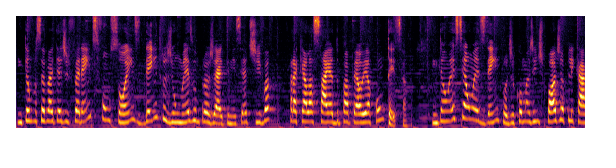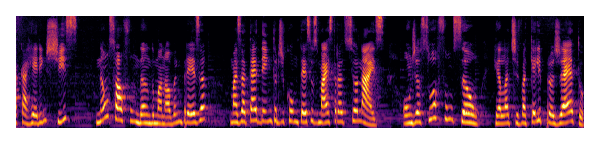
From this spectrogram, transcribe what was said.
Então você vai ter diferentes funções dentro de um mesmo projeto iniciativa para que ela saia do papel e aconteça. Então esse é um exemplo de como a gente pode aplicar a carreira em X, não só fundando uma nova empresa, mas até dentro de contextos mais tradicionais, onde a sua função relativa àquele projeto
